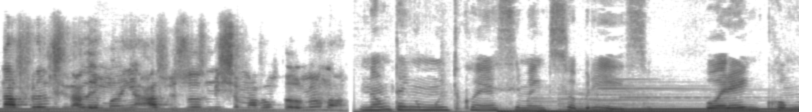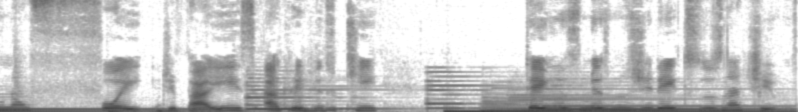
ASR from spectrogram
Na França e na Alemanha, as pessoas me chamavam pelo meu nome. Não tenho muito conhecimento sobre isso. Porém, como não foi de país, acredito que tenho os mesmos direitos dos nativos.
